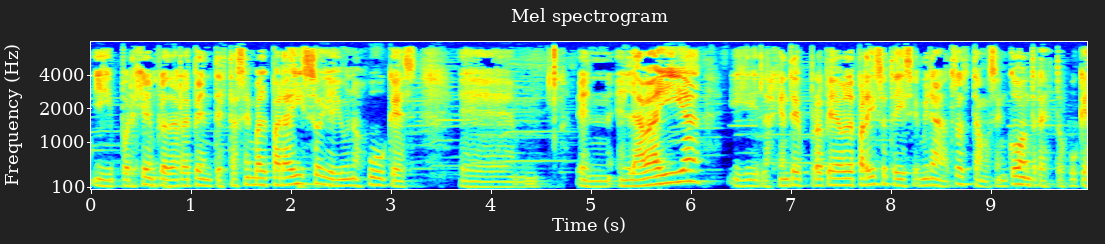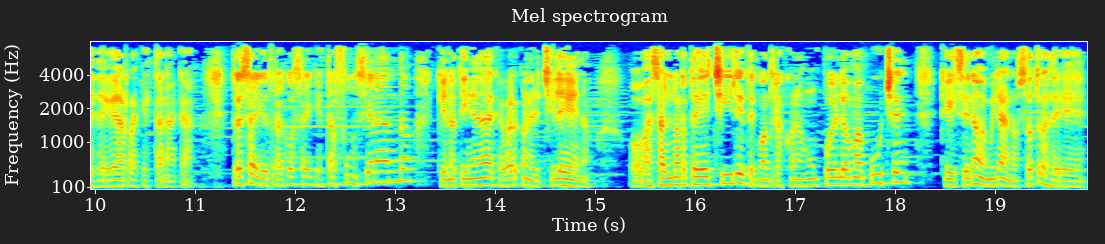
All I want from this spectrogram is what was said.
y por ejemplo de repente estás en Valparaíso y hay unos buques en, en, la bahía y la gente propia de Valparaíso te dice, mira, nosotros estamos en contra de estos buques de guerra que están acá. Entonces hay otra cosa ahí que está funcionando que no tiene nada que ver con el chileno. O vas al norte de Chile y te encuentras con algún pueblo mapuche que dice, no, mira, nosotros de,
